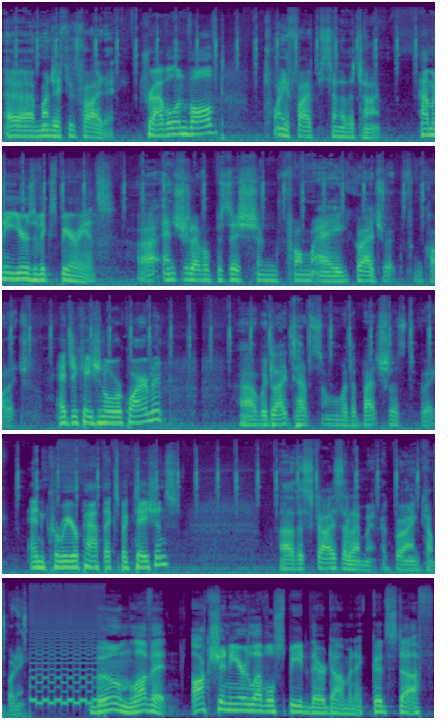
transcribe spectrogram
uh, Monday through Friday, travel involved, 25% of the time. how many years of experience, Uh, entry level position from a graduate from college. educational requirement, Uh, we'd like to have someone with a bachelor's degree. and career path expectations. Uh, the sky's the limit, a growing company. Boom, love it. Auctioneer level speed there, Dominic. Good stuff.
